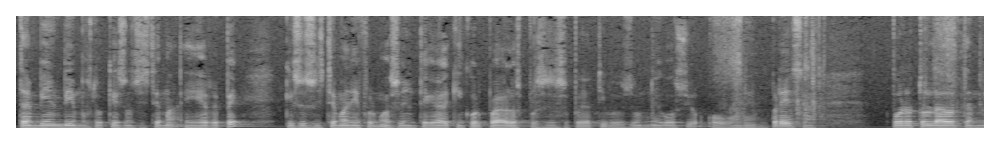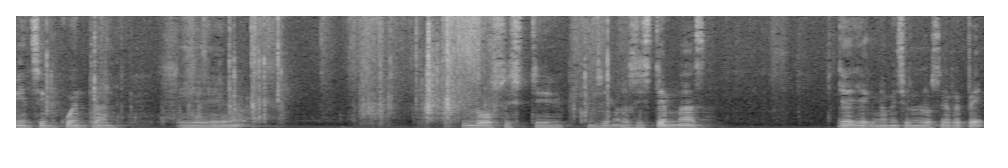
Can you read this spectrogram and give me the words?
También vimos lo que es un sistema ERP, que es un sistema de información integral que incorpora los procesos operativos de un negocio o una empresa. Por otro lado, también se encuentran eh, los, este, ¿cómo se llama? los sistemas ya, ya mencioné los RP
